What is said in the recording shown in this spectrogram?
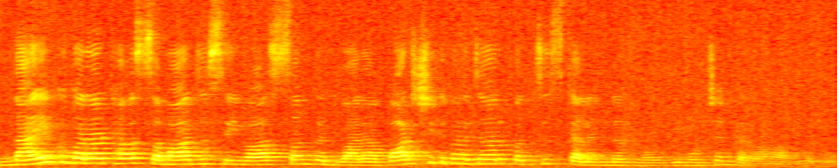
નાયક મરાઠા સમાજ સેવા સંઘ દ્વારા વાર્ષિક બે હજાર પચીસ કેલેન્ડરનું વિમોચન કરવામાં આવ્યું હતું.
